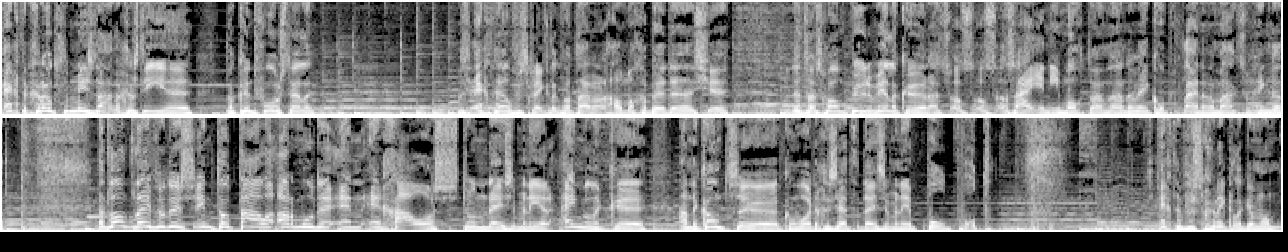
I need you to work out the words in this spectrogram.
Echt de grootste misdadigers die je maar kunt voorstellen. Het is echt heel verschrikkelijk wat daar allemaal gebeurde. Als je, dat was gewoon pure willekeur. Als, als, als, hij en niet mocht, dan, nou, dan je kopje kleiner gemaakt. Zo ging dat. Het land leefde dus in totale armoede en, en chaos. Toen deze meneer eindelijk uh, aan de kant kon worden gezet. Deze meneer Pol Pot echt een verschrikkelijke man.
